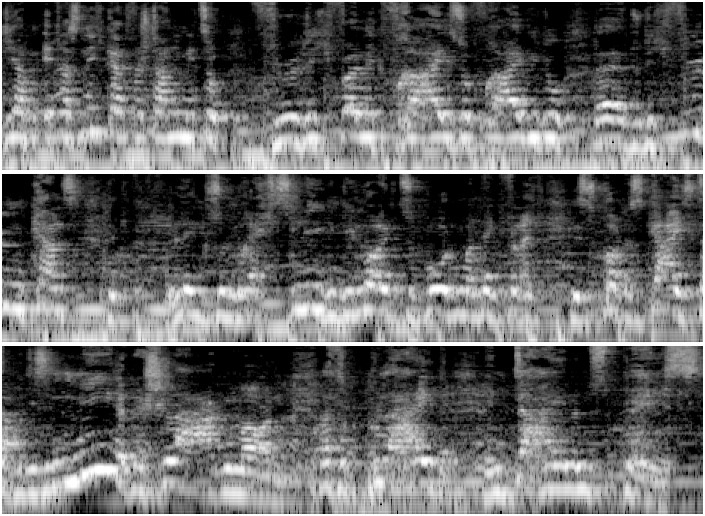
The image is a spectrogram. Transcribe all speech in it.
die haben etwas nicht ganz verstanden mit so, fühl dich völlig frei, so frei wie du, äh, du dich fühlen kannst. Links und rechts liegen die Leute zu Boden. Man denkt, vielleicht ist Gottes Geist, aber die sind niedergeschlagen worden. Also bleib in deinem Space.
